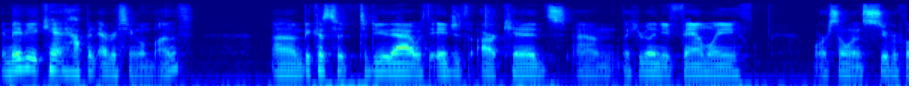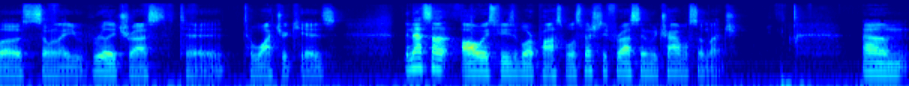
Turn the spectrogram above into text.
And maybe it can't happen every single month um, because to, to do that with the ages of our kids, um, like you really need family or someone super close, someone that you really trust to, to watch your kids. And that's not always feasible or possible, especially for us and we travel so much. Um,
